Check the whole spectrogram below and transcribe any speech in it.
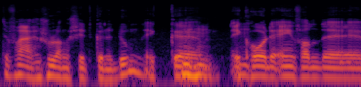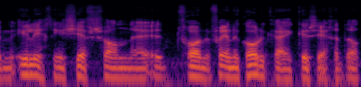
de vraag is hoe lang ze dit kunnen doen. Ik, mm -hmm. uh, ik hoorde een van de inlichtingenchefs van uh, het Verenigd Koninkrijk uh, zeggen dat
